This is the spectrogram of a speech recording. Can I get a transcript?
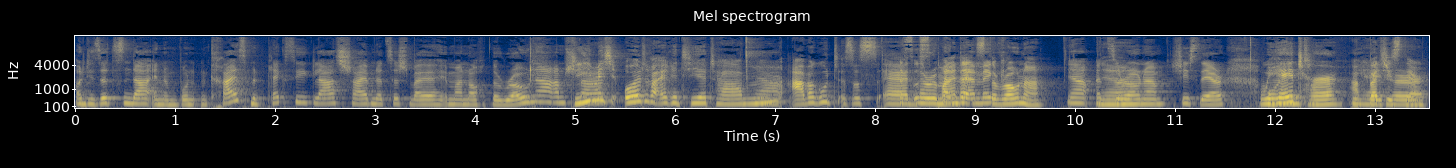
und die sitzen da in einem bunten Kreis mit Plexiglasscheiben dazwischen, weil ja immer noch The Rona am Die Start. mich ultra irritiert haben. Ja. Aber gut, es ist, äh, Es the ist reminder, Pandemic. it's the Rona. Ja, it's Ja. the Rona. She's there. We Und hate her, we but hate she's her. there.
